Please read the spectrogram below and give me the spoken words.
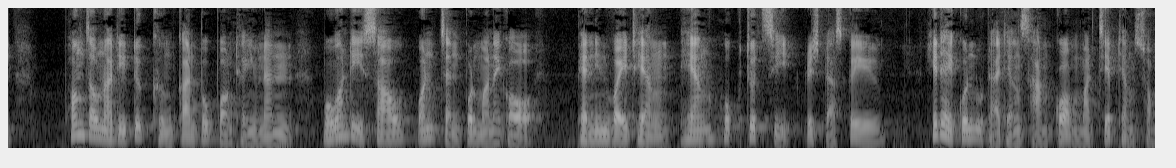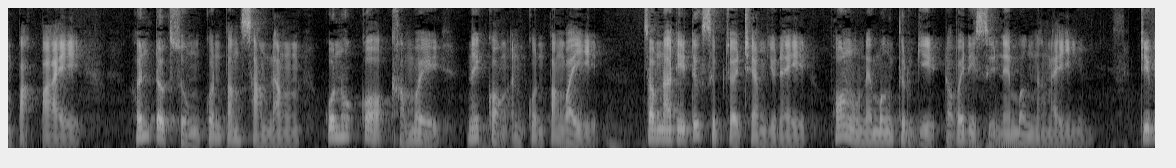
ำ พ้องเจ้านาทีตึกขึงการปกป้องแทงอยู่นั้นเมื่อวันที่เสาร์วันจันทร์ปนมาในก่อแผ่นดินไหวแทงแหง6.4ริชดาสเกลเฮ็ดให้กวนลู่ตายแทงสามก่อมาเจ็บแทงสองปากไปเฮิรนตึกสูงกวนปังสามหลังกวนหกก่อคำไว้ในกล่องอันกวนปังไว้เจ้านาทีตึกสืบจอยแทมอยู่ในพ้องลงในเมืองตุรกีต่อไปดีสื่อในเมืองหนังในที่เว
